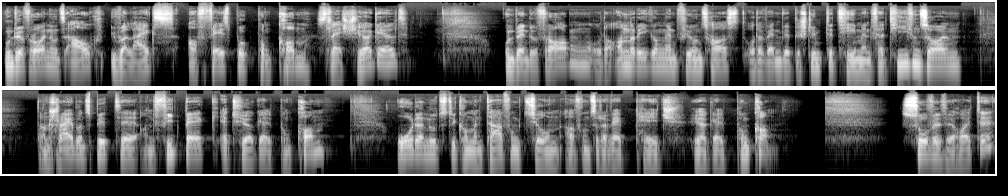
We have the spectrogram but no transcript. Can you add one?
Und wir freuen uns auch über Likes auf facebook.com slash Hörgeld. Und wenn du Fragen oder Anregungen für uns hast oder wenn wir bestimmte Themen vertiefen sollen, dann schreib uns bitte an feedback.hörgeld.com oder nutzt die Kommentarfunktion auf unserer Webpage hörgeld.com. So viel für heute.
